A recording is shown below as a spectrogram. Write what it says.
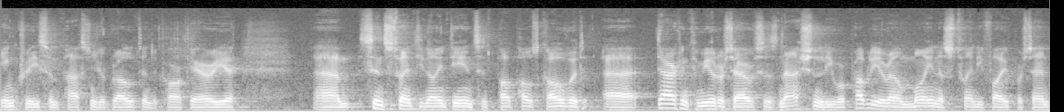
increase in passenger growth in the Cork area. Um, since 2019, since post-COVID, uh, Dart and commuter services nationally were probably around minus 25%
